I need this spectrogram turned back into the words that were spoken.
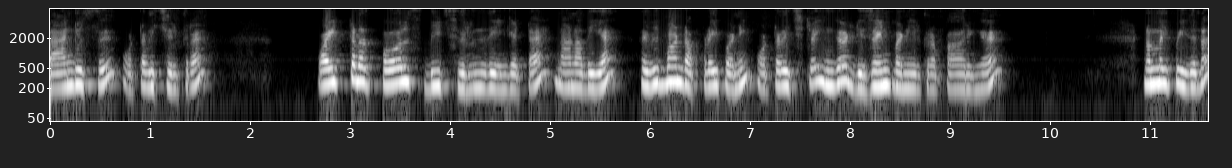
பேங்கிள்ஸு ஒட்ட வச்சுருக்கிறேன். ஒயிட் கலர் பேர்ல்ஸ் பீட்ஸ் இருந்தது எங்கிட்ட நான் அதைய ஃபெவிபாண்ட் அப்ளை பண்ணி ஒட்ட வச்சுட்டேன். இங்கே டிசைன் பண்ணியிருக்கிறேன் பாருங்கள் நம்ம இப்போ இதில்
